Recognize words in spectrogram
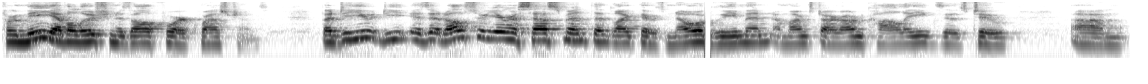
for me, evolution is all four questions. But do you, do you, is it also your assessment that like there's no agreement amongst our own colleagues as to um,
